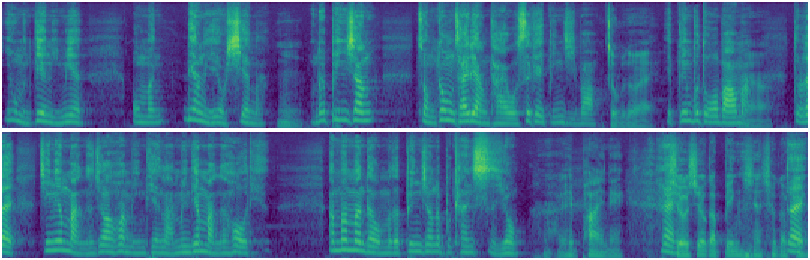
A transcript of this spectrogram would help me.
因为我们店里面我们量也有限啊，嗯，我的冰箱总共才两台，我是可以冰几包，对不对？也冰不多包嘛，对，啊、对不对？今天满了就要换明天了，明天满了后天，啊，慢慢的我们的冰箱都不堪使用，还 派呢，修修个冰箱，修个对，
